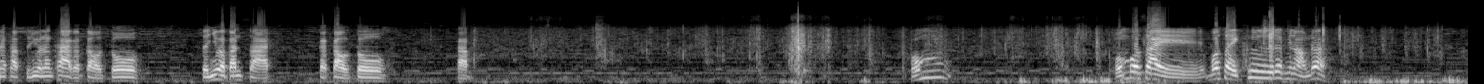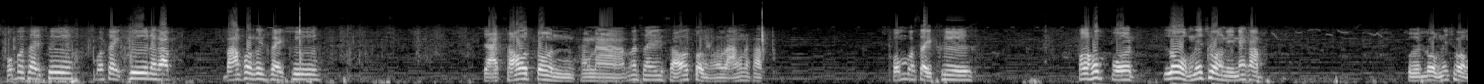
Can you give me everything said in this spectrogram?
นะครับใส่ยนหลังคากับเก้าโตัวใส่ยนกันศาสตร์กับเก้าโตครับผมผมบ่ใส่บ่ใส่คือเด้พี่น้องเด้อผมบ่ใส่คือบ่ใส่คือนะครับ บางคนก็ใส่คือ จากเสาต้นข้างหน้ามาใส่เสาต้นข้างหลังนะครับ ผมมาใส่คือพอเขาเปิดโล่งในช่วงนี้นะครับ เปิดโล่งในช่วง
